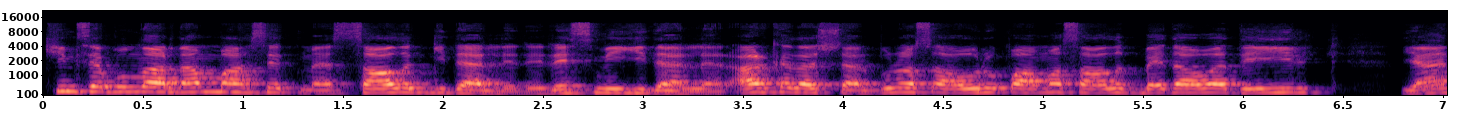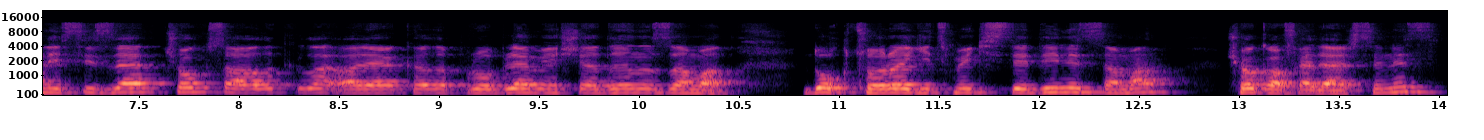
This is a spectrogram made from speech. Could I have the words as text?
kimse bunlardan bahsetmez. Sağlık giderleri, resmi giderler. Arkadaşlar burası Avrupa ama sağlık bedava değil. Yani sizler çok sağlıkla alakalı problem yaşadığınız zaman, doktora gitmek istediğiniz zaman çok affedersiniz.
